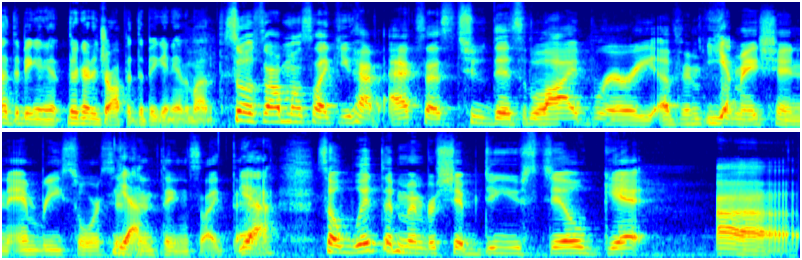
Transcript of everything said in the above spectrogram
at the beginning. They're going to drop at the beginning of the month. So it's almost like you have access to this library of information and resources Yeah. and things like that. Yeah. So with the membership, do you still get uh,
